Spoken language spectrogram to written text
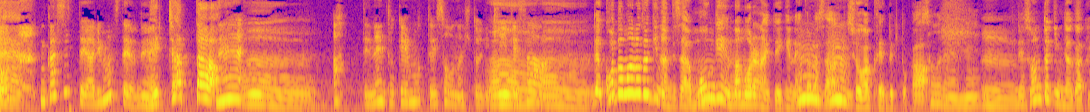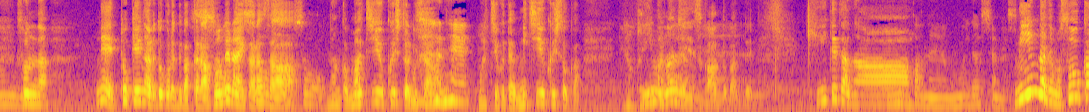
昔ってやりましたよね。めっちゃあった。ね。うん。あってね時計持ってそうな人に聞いてさ、うんうんで子供の時なんてさ門限守らないといけないからさ、うんうん小学生の時とか。そうだよね、うん、でその時になんか、うん。そんなね時計のあるところでばっかり遊んでないからさなんか街行く人にさ ね。街行くって道行く人か「なんか今何時ですか?」とかって聞いてたなんなかね思い出しちゃいましたみんなでもそう考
